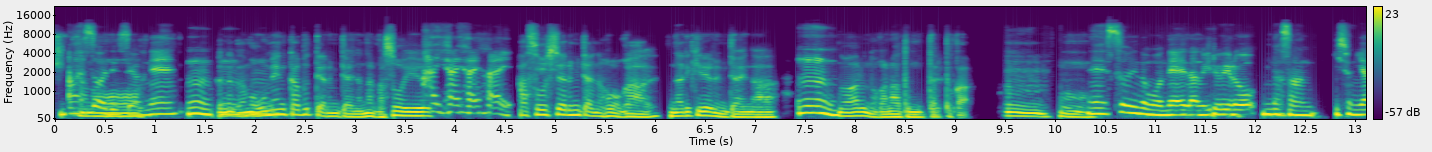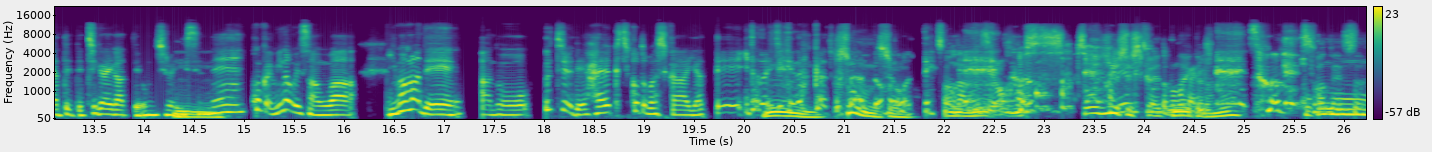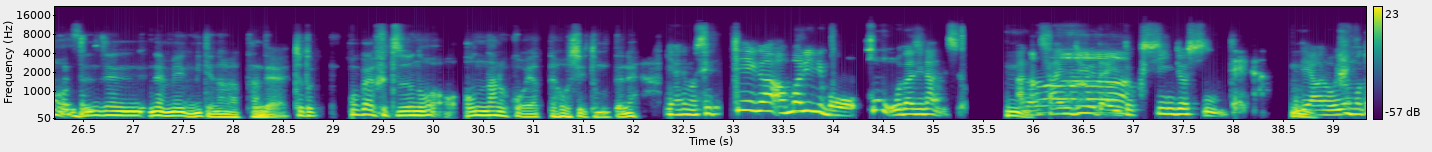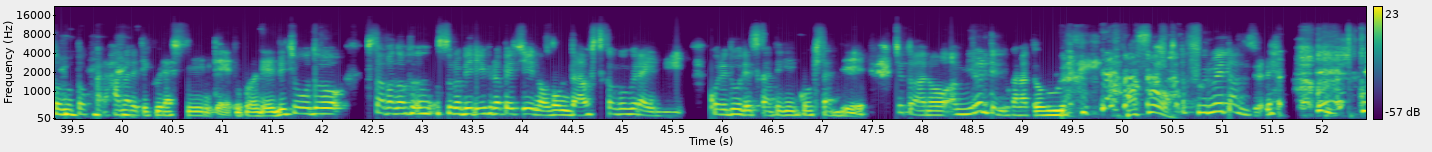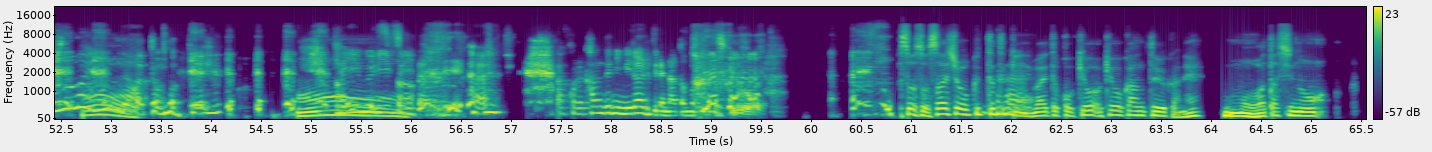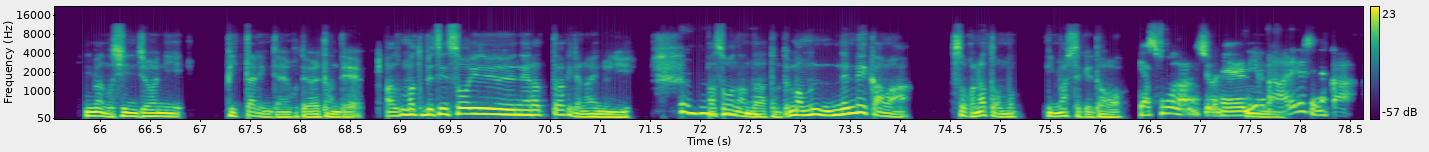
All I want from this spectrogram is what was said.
ひあ、そうですよ。ね。うん。あのなんかもうお面んかぶってやるみたいな、なんかそういうはいはいはいはい。仮装してやるみたいな方が、なりきれるみたいなうん。のあるのかなと思ったりとか。うん。うん。ね、そういうのもね、あの、いろいろ皆さん一緒にやってて違いがあって面白いですよね。今回、みのべさんは、今まで、あの、宇宙で早口言葉しかやっていただいていなかったうんそうなんですよと思って。そうなんですよ。操縦士しかやってないからね。そう。他の全然ね、面見てなかったんで、ちょっと今回普通の女の子をやってほしいと思ってね。いや、でも設定があまりにもほぼ同じなんですよ。うんあの、あー30代独身女子みたいな。で、あの、親元のとこから離れて暮らして、みたいなところで、で、ちょうど、スタバのストロベリーフラペチーノを飲んだ2日後ぐらいに、これどうですかって原稿来たんで、ちょっとあの、あ見られてるのかなと思うぐらい、あ、そう。ちょっと震えたんですよね。この前なんだ。と思って、タイムリーすぎたんで、はい。あ、これ完全に見られてるなと思ったんですけど、そうそう、最初送った時はい。に割とこう共共感というかね、もう私の今の心情にぴったりみたいなこと言われたんで、あ、また別にそういう狙ったわけじゃないのに、あ、そうなんだと思って、まあ年齢感はそうかなと思いましたけど、いや、そうなんですよね。で、やっぱあれですね、なんか、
